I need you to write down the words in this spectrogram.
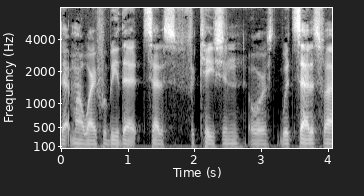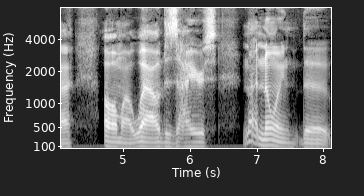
that my wife would be that satisfaction or would satisfy all my wild desires, not knowing the,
